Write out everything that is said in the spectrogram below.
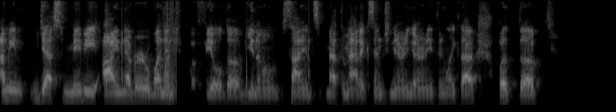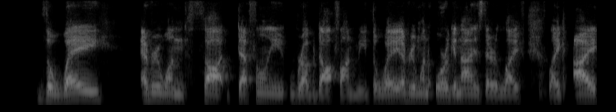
I mean, yes, maybe I never went into a field of, you know, science, mathematics, engineering or anything like that, but the the way everyone thought definitely rubbed off on me. The way everyone organized their life. Like i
